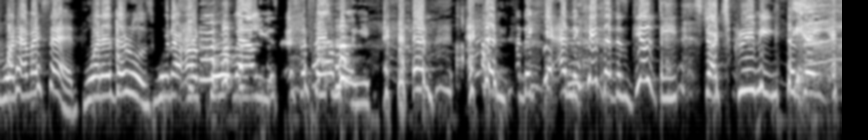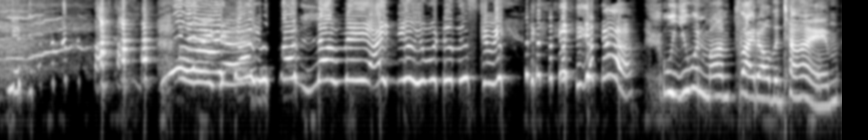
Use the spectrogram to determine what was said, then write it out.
What have I said? What are the rules? What are our core values as a family? And, and the kid and the kid that is guilty starts screaming and saying, "Oh my oh god, you don't love me! I knew you would do this to me." yeah. Well, you and mom fight all the time.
